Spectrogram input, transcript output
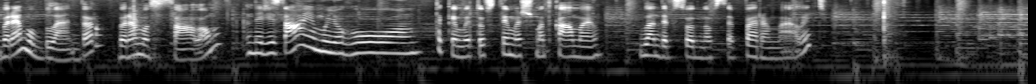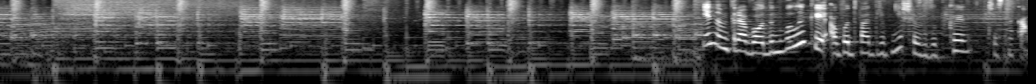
Беремо блендер, беремо сало, нарізаємо його такими товстими шматками. Блендер все одно все перемелить. І нам треба один великий або два дрібніших зубки чесника.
